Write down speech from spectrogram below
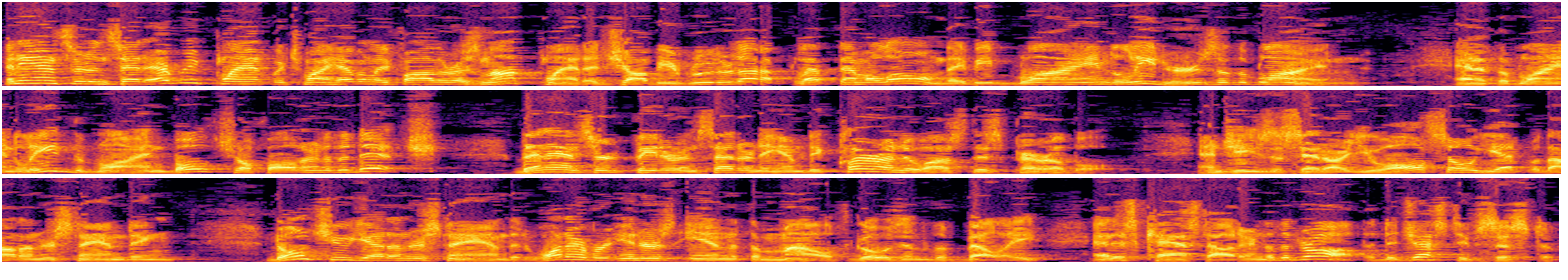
And he answered and said, Every plant which my heavenly Father has not planted shall be rooted up. Let them alone. They be blind leaders of the blind. And if the blind lead the blind, both shall fall into the ditch. Then answered Peter and said unto him, Declare unto us this parable. And Jesus said, Are you also yet without understanding? Don't you yet understand that whatever enters in at the mouth goes into the belly and is cast out into the draught, the digestive system?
